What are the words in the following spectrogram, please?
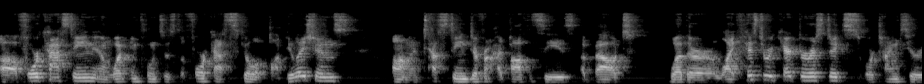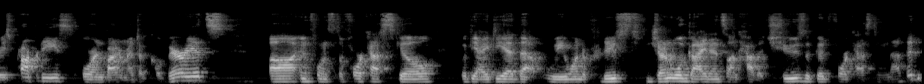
uh, forecasting and what influences the forecast skill of populations um, and testing different hypotheses about whether life history characteristics or time series properties or environmental covariates uh, influence the forecast skill with the idea that we want to produce general guidance on how to choose a good forecasting method.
